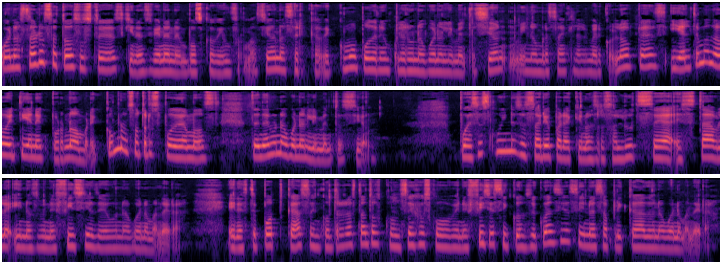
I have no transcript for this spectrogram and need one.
Buenas tardes a todos ustedes quienes vienen en busca de información acerca de cómo poder emplear una buena alimentación. Mi nombre es Ángela Almerco López y el tema de hoy tiene por nombre ¿Cómo nosotros podemos tener una buena alimentación? Pues es muy necesario para que nuestra salud sea estable y nos beneficie de una buena manera. En este podcast encontrarás tantos consejos como beneficios y consecuencias si no es aplicada de una buena manera.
